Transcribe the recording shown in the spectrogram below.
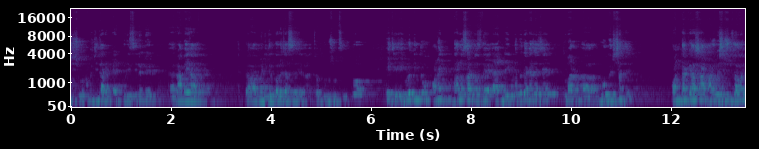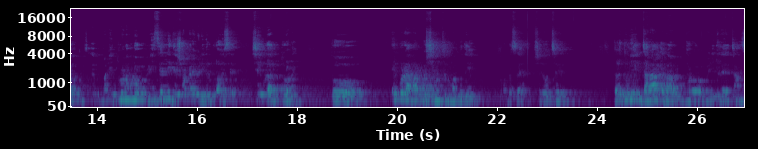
শিশু, আমি যদি আরেকটা অ্যাড করি, সিলেটের রাবেয়া, একটা মেডিকেল কলেজ আছে যতটুকু শুনছি। তো এই যে এগুলো কিন্তু অনেক ভালো সার্ভিস দেয় অ্যান্ড এগুলোতে দেখা যায় যে তোমার রোগীর সাথে কন্ট্যাক্টে আসা আরও বেশি সোজা হয়। মানে তুলনামূলক রিসেন্টলি যে সরকারি মেডিকেলগুলো হয়েছে, সেগুলোর তুলনায়। তো এরপরে আমার কোয়েশ্চেন হচ্ছে তোমার প্রতি, তোমার কাছে, সেটা হচ্ছে তাহলে তুমি যারা এবার ধরো মেডিকেলে চান্স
